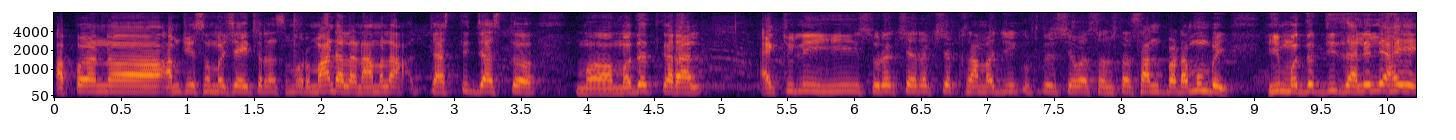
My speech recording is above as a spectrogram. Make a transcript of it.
आपण आमची समस्या इतरांसमोर मांडाल आणि आम्हाला जास्तीत जास्त म मदत कराल. ॲक्च्युली ही सुरक्षा रक्षक सामाजिक उत्कृष्ट सेवा संस्था सानपाडा मुंबई ही मदत जी झालेली आहे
